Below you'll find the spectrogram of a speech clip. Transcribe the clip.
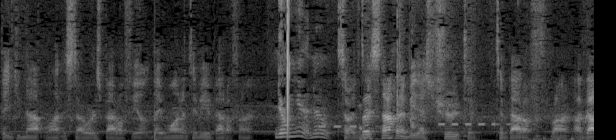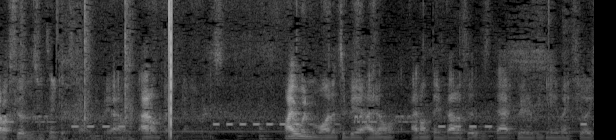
they do not want a Star Wars Battlefield. They want it to be a Battlefront. No, yeah, no. So it's, But- it's not going to be as true to, to Battlefront uh, Battlefield as you think it's going to be. I don't, I don't think, anyways. I wouldn't want it to be. I don't. I don't think Battlefield is that great of a game. I feel like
